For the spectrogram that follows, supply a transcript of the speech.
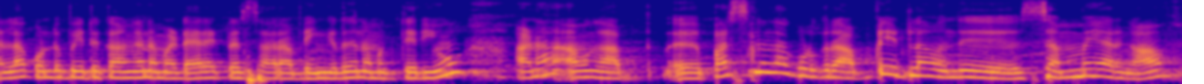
நல்லா கொண்டு போயிட்டுருக்காங்க. நம்ம டைரக்டர் சார் அப்படிங்கிறது நமக்கு தெரியும். ஆனால் அவங்க அப் பர்சனலாக கொடுக்குற அப்டேட்லாம் வந்து செம்மையாக இருங்க. ஆஃப்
